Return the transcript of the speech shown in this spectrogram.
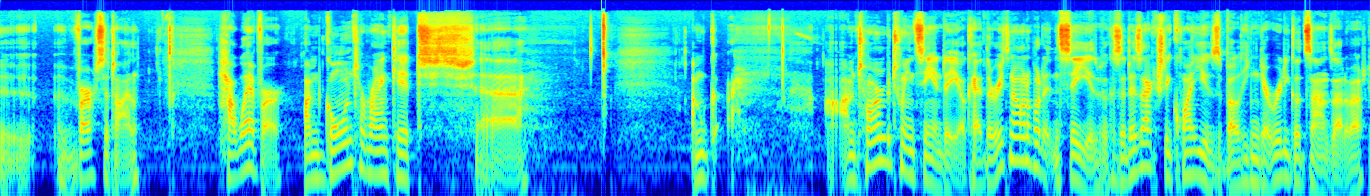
uh, versatile. However, I'm going to rank it. Uh, I'm. I'm torn between C and D. Okay, the reason I want to put it in C is because it is actually quite usable. You can get really good sounds out of it.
